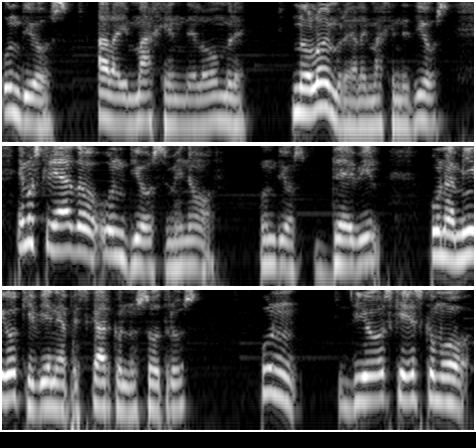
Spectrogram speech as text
un Dios a la imagen del hombre, no el hombre a la imagen de Dios. Hemos creado un Dios menor, un Dios débil, un amigo que viene a pescar con nosotros, un Dios que es como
